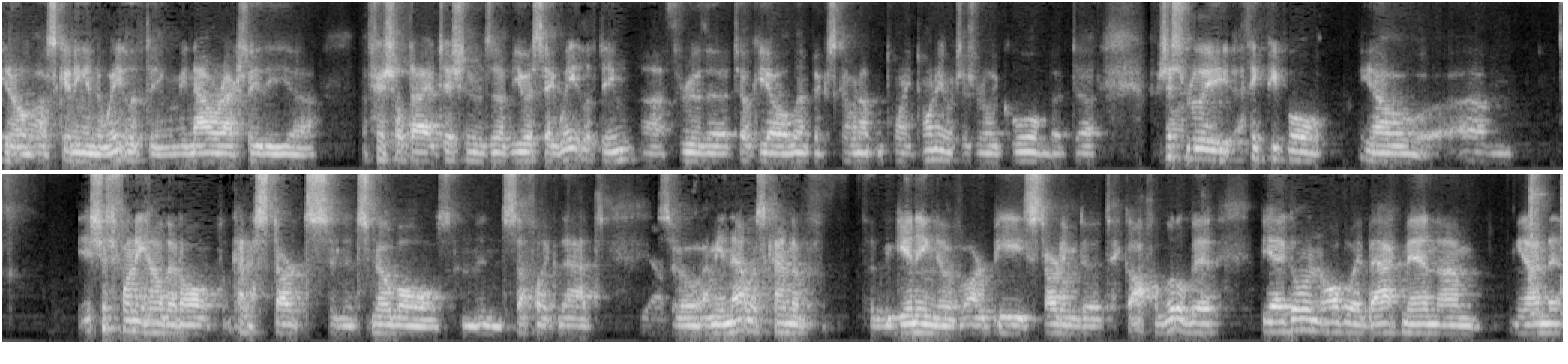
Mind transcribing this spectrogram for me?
you know, us getting into weightlifting. I mean, now we're actually the, uh, official dietitians of USA Weightlifting uh, through the Tokyo Olympics coming up in 2020, which is really cool. But uh, it's just really, I think people, you know, um, it's just funny how that all kind of starts and it snowballs and, and stuff like that. Yeah. So, I mean, that was kind of the beginning of RP starting to take off a little bit. But yeah, going all the way back, man. Um, you know, I met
